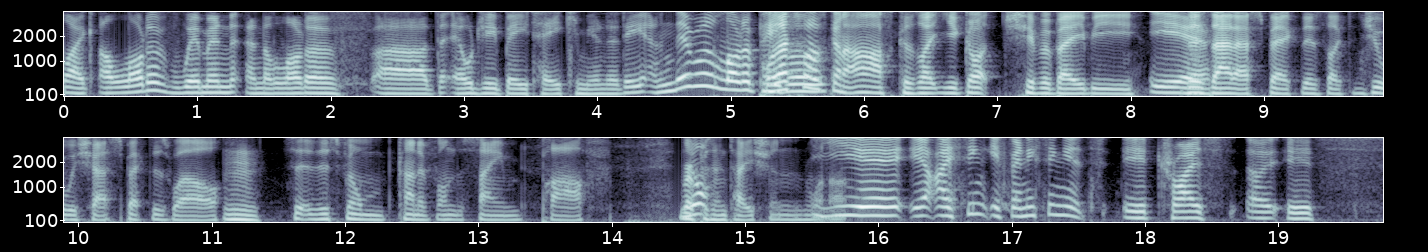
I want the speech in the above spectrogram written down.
like a lot of women and a lot of uh, the LGBT community, and there were a lot of people. Well, that's what I was going to ask because like you got Shiva Baby. Yeah. There's that aspect. There's like the Jewish aspect as well. Mm. So this film kind of on the same path, representation. Yeah, yeah, I think if anything, it's it tries uh, it's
